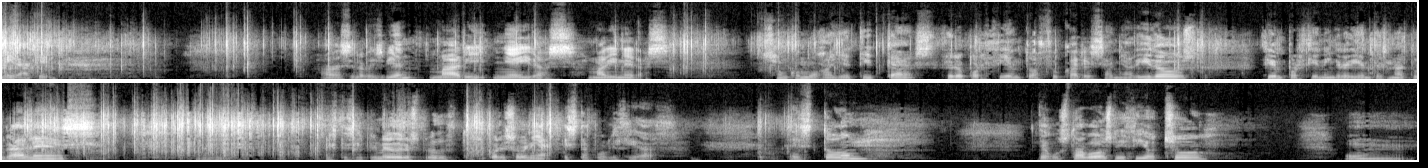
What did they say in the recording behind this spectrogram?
Mira aquí. A ver si lo veis bien. Mariñeiras. Marineras. Son como galletitas. 0% azúcares añadidos. 100% ingredientes naturales. Este es el primero de los productos, por eso venía esta publicidad. Esto de Gustavos 18, un,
